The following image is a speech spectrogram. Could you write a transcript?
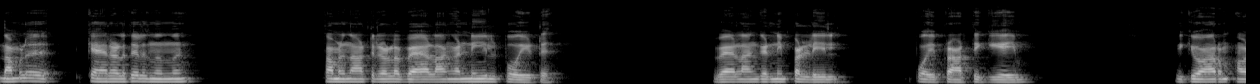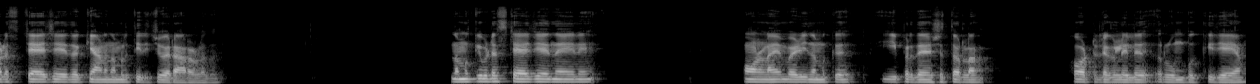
നമ്മൾ കേരളത്തിൽ നിന്ന് തമിഴ്നാട്ടിലുള്ള വേളാങ്കണ്ണിയിൽ പോയിട്ട് വേളാങ്കണ്ണി പള്ളിയിൽ പോയി പ്രാർത്ഥിക്കുകയും മിക്കവാറും അവിടെ സ്റ്റേ ചെയ്തൊക്കെയാണ് നമ്മൾ തിരിച്ചു വരാറുള്ളത്. നമുക്കിവിടെ സ്റ്റേ ചെയ്യുന്നതിന് ഓൺലൈൻ വഴി നമുക്ക് ഈ പ്രദേശത്തുള്ള ഹോട്ടലുകളിൽ റൂം ബുക്ക് ചെയ്യാം.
